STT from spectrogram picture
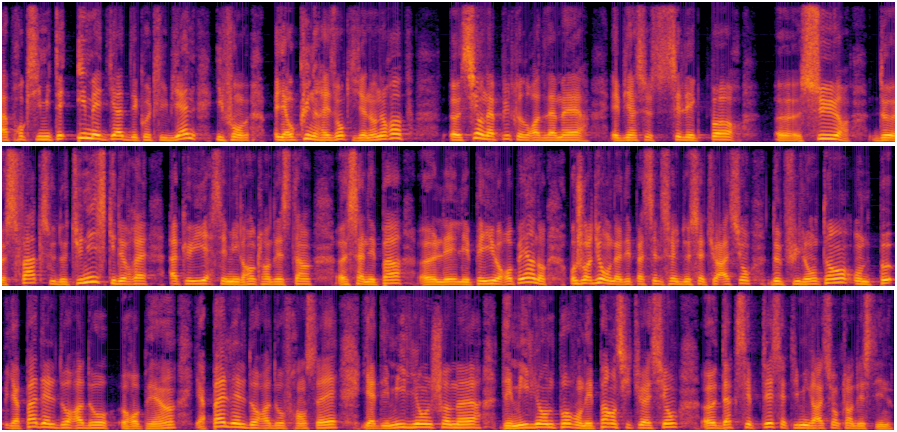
à proximité immédiate des côtes libyennes. Il n'y a aucune raison viennent en Europe. Euh, si on applique le droit de la mer, eh bien, c'est les ports euh, sûrs de Sfax ou de Tunis qui devraient accueillir ces migrants clandestins. Euh, ça n'est pas les, pays européens. Donc aujourd'hui, on a dépassé le seuil de saturation depuis longtemps. On ne peut, il n'y a pas d'Eldorado européen, il n'y a pas d'Eldorado français. Il y a des millions de chômeurs, des millions de pauvres. On n'est pas en situation d'accepter cette immigration clandestine.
